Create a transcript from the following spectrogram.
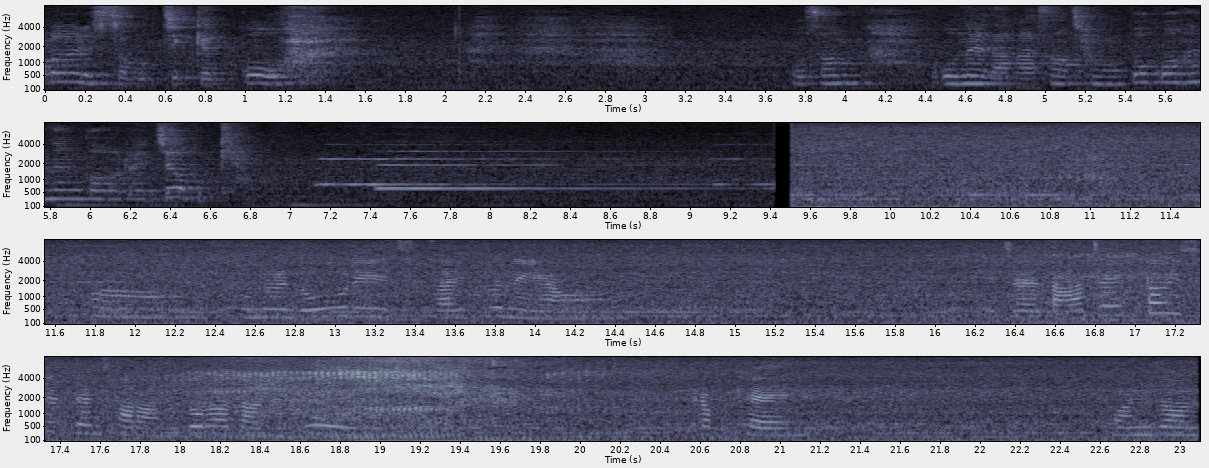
하루 종일 진짜 못 찍겠고 우선 오늘 나가서 장 보고 하는 거를 찍어볼게요. 아, 오늘 노을이 진짜 이쁘네요. 이제 낮에 떠 있을 땐 잘 안 돌아다니고 이렇게 완전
